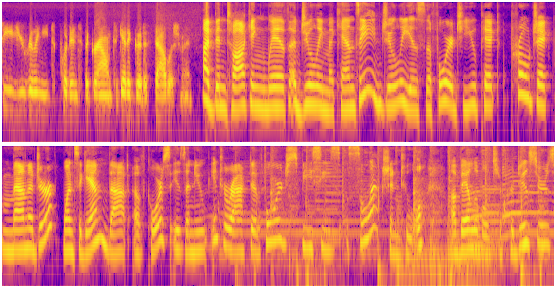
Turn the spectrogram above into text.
seed you really need to put into the ground to get a good establishment. I've been talking with Julie McKenzie. Julie is the ForageU Pick project manager. Once again, that of course is a new interactive forage species selection tool available to producers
